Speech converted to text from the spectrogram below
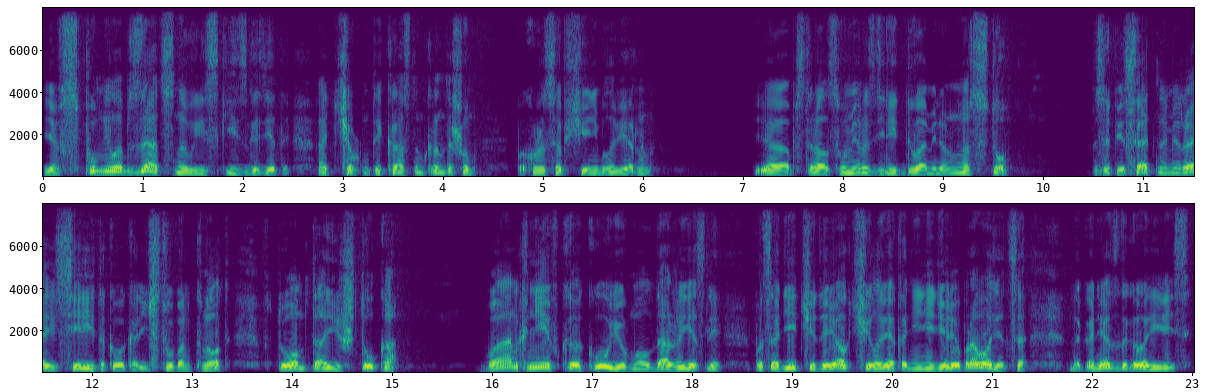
Я вспомнил абзац на вырезке из газеты, отчеркнутый красным карандашом. Похоже, сообщение было верным. Я постарался в уме разделить два миллиона на сто. Записать номера из серии такого количества банкнот в том-то и штука. Банк ни в какую, мол, даже если посадить четырех человек, они неделю проводятся. Наконец договорились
